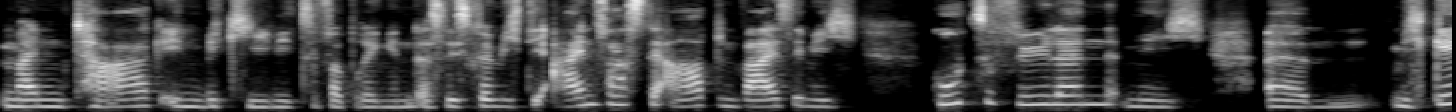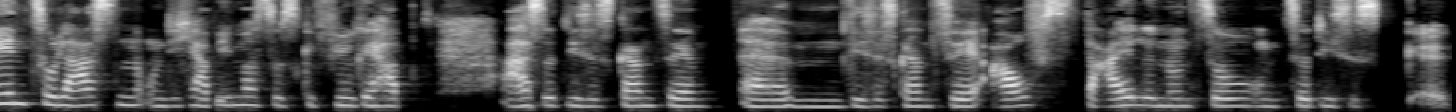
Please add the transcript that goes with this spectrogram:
meinen Tag in Bikini zu verbringen. Das ist für mich die einfachste Art und Weise, mich gut zu fühlen, mich ähm, mich gehen zu lassen und ich habe immer so das Gefühl gehabt, also dieses ganze ähm, dieses ganze Aufstylen und so und so dieses äh,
